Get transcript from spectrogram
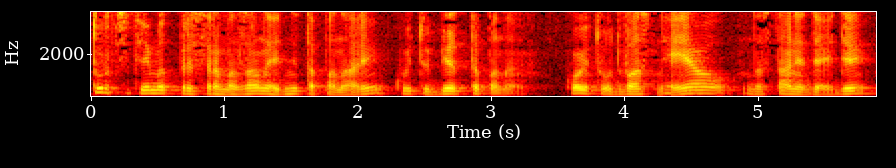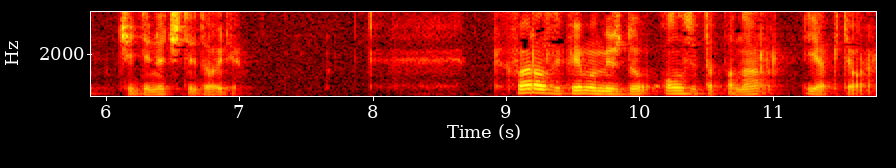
Турците имат през Рамазана едни тапанари, които бият тъпана. Който от вас не е ял, да стане да еде, че денят ще дойде. Каква разлика има между онзи тапанар и актьора?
